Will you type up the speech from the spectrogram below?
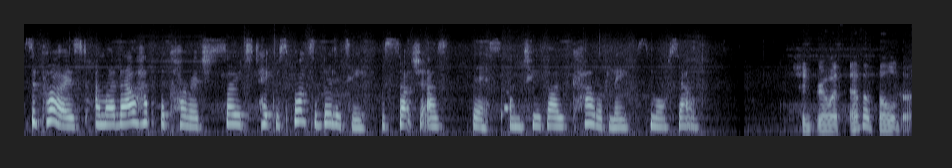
Surprised am I thou have the courage so to take responsibility for such as this unto thy cowardly small self. She groweth ever bolder,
